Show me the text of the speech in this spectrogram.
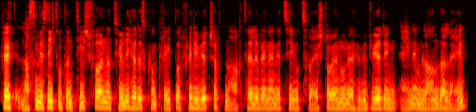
Vielleicht lassen wir es nicht unter den Tisch fallen. Natürlich hat es konkret auch für die Wirtschaft Nachteile, wenn eine CO2-Steuer nun erhöht wird in einem Land allein.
